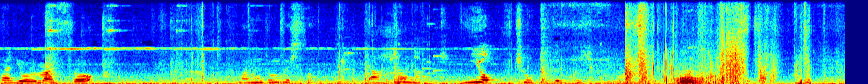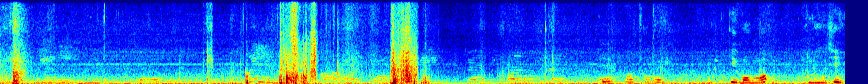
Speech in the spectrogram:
한 얼마 있어? 만 원 정도 있어. 나 2억 9,999만. 어, 저거 이건가? 아니지?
